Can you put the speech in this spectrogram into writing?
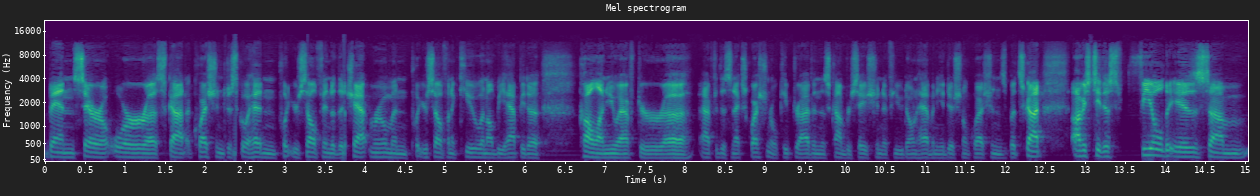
Ben, Sarah, or uh, Scott a question. Just go ahead and put yourself into the chat room and put yourself in a queue, and I'll be happy to call on you after uh, after this next question. We'll keep driving this conversation if you don't have any additional questions. But Scott, obviously, this field is um,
